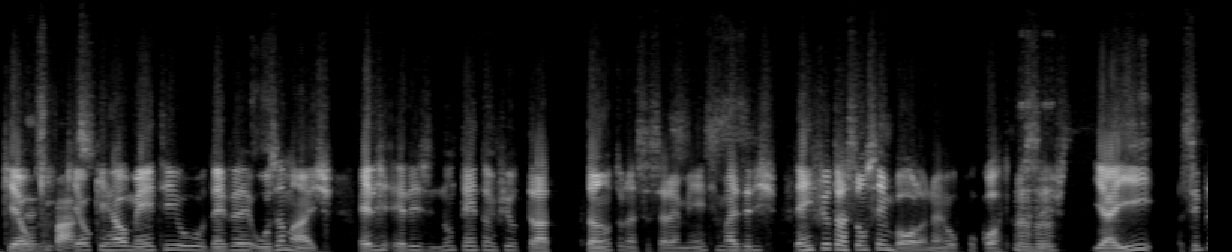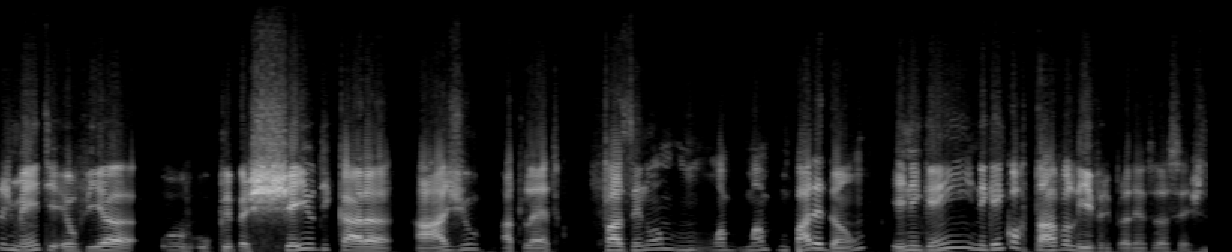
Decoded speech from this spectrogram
que é, o que, que, é o que realmente o Denver usa mais. Eles, eles não tentam infiltrar tanto necessariamente, mas eles têm infiltração sem bola, né? O, o corte para uhum. sexta. E aí, simplesmente, eu via o, o Clipper cheio de cara ágil, atlético, fazendo uma, uma, uma, um paredão e ninguém, ninguém cortava livre para dentro da cesta.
